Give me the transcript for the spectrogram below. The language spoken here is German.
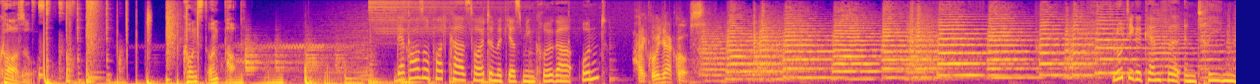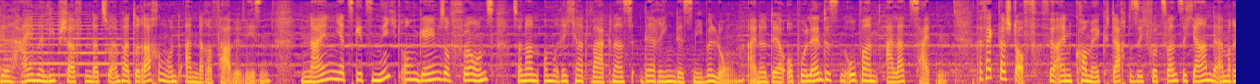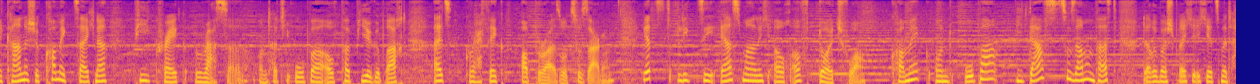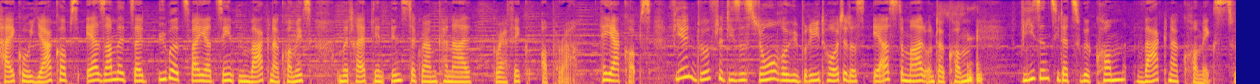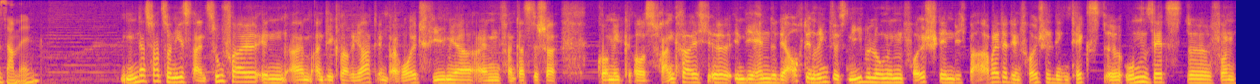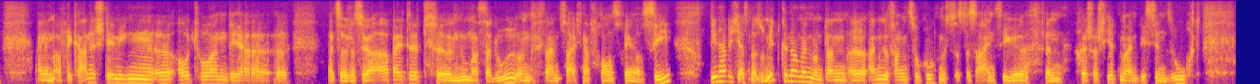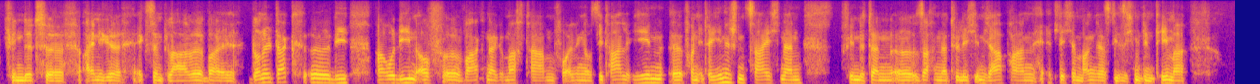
Corso. Kunst und Pop. Der Corso-Podcast heute mit Jasmin Kröger und Heiko Jakobs. Blutige Kämpfe, Intrigen, geheime Liebschaften, dazu ein paar Drachen und andere Fabelwesen. Nein, jetzt geht's nicht um Games of Thrones, sondern um Richard Wagners Der Ring des Nibelungen, eine der opulentesten Opern aller Zeiten. Perfekter Stoff für einen Comic, dachte sich vor 20 Jahren der amerikanische Comiczeichner P. Craig Russell und hat die Oper auf Papier gebracht, als Graphic Opera sozusagen. Jetzt liegt sie erstmalig auch auf Deutsch vor. Comic und Oper. Wie das zusammenpasst, darüber spreche ich jetzt mit Heiko Jakobs. Er sammelt seit über zwei Jahrzehnten Wagner-Comics und betreibt den Instagram-Kanal Graphic Opera. Herr Jakobs, vielen dürfte dieses Genre-Hybrid heute das erste Mal unterkommen. Wie sind Sie dazu gekommen, Wagner-Comics zu sammeln? Das war zunächst ein Zufall. In einem Antiquariat in Bayreuth fiel mir ein fantastischer Comic aus Frankreich äh, in die Hände, der auch den Ring des Nibelungen vollständig bearbeitet, den vollständigen Text äh, umsetzt äh, von einem afrikanischstämmigen äh, Autoren, der äh, als Regisseur arbeitet, äh, Numa Sadul und seinem Zeichner France Renoncé. Den habe ich erstmal so mitgenommen und dann äh, angefangen zu gucken, ist das das Einzige? Dann recherchiert man ein bisschen, sucht, findet äh, einige Exemplare bei Donald Duck, äh, die Parodien auf äh, Wagner gemacht haben, vor allen Dingen aus Italien, äh, von italienischen Zeichnern findet dann äh, Sachen natürlich in Japan, etliche Mangas, die sich mit dem Thema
